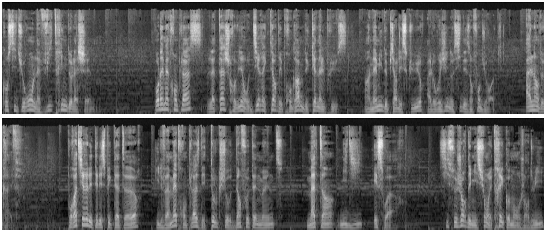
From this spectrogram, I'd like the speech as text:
constitueront la vitrine de la chaîne. Pour les mettre en place, la tâche revient au directeur des programmes de Canal+, un ami de Pierre Lescure, à l'origine aussi des Enfants du Rock, Alain de Greff. Pour attirer les téléspectateurs, il va mettre en place des talk shows d'infotainment matin, midi et soir. Si ce genre d'émission est très commun aujourd'hui,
